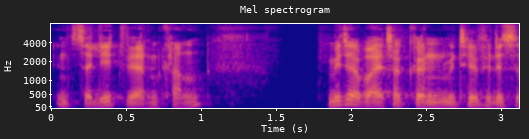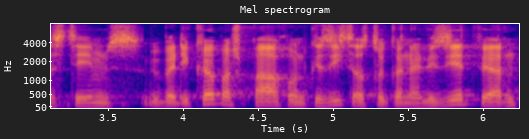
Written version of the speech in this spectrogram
installiert werden kann. Mitarbeiter können mithilfe des Systems über die Körpersprache und Gesichtsausdrücke analysiert werden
